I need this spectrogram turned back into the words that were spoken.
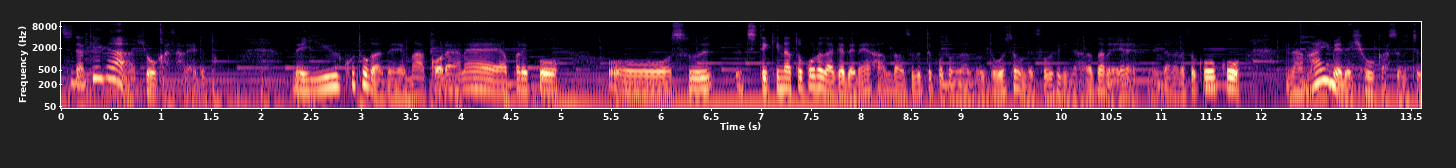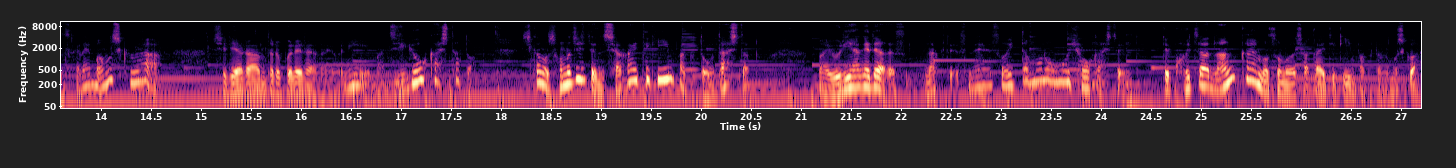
ちだけが評価されると。でいうことがね、まあ、これはね、やっぱりこう、数値的なところだけでね判断するってことになるとどうしてもねそういうふうにならざるを得ないですね。だからそこをこう長い目で評価するっていうんですかね、まあ、もしくはシリアルアントレプレーナーのように、まあ、事業化したと。しかもその時点で社会的インパクトを出したと。まあ、売上ではですなくてですねそういったものを評価していると。でこいつは何回もその社会的インパクトもしくは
